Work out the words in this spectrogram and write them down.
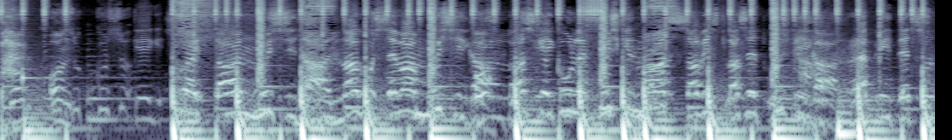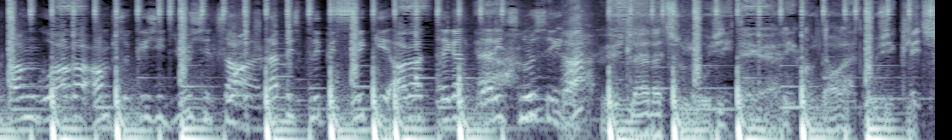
klokk on, keegi suvaid tahan nussida nagu seva mussiga, laske ei kuule kuskil maas, sa vist lased ustiga, räpid, et sul tangu, aga ampsu küsid jussilt sa, räpis flipid triki, aga tegelikult ärid snussiga. ütled, et sul luusi, tegelikult oled kuusiklits,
